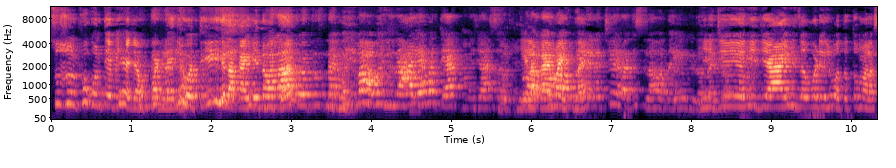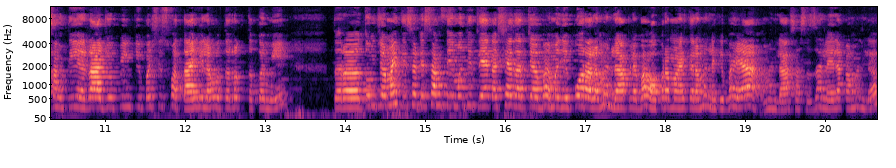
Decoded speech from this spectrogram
सुजून फुगून ते बी ह्याच्यावर पडलेली होती. हिला काय हे मला नव्हतं. आठवतच नाही. म्हणजे आल्या होत्या. म्हणजे असं हिला काय माहीत नाही. चेहरा दिसला होता ही. जी ही जी आई हिचं वडील होतं तुम्हाला सांगते राजू पिंकी पशीच होता. हिला होतं रक्त कमी. तर तुमच्या माहितीसाठी सांगते मग तिथल्या एका शेजारच्या भा- म्हणजे पोराला म्हणलं आपल्या भावाप्रमाणे त्याला म्हणलं की भैया म्हणलं असं असं झालेलं का? म्हणलं.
